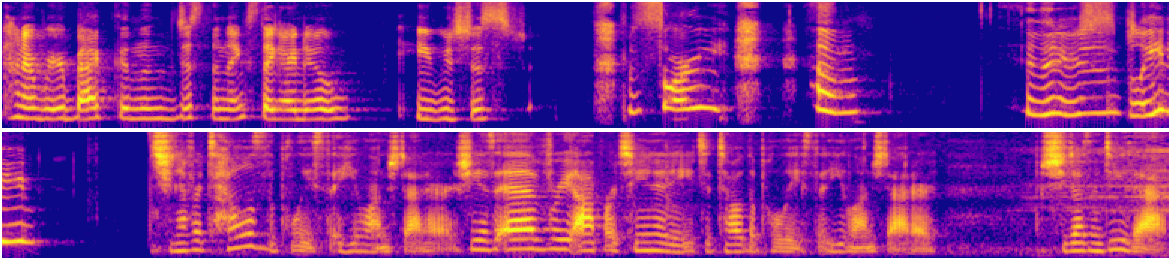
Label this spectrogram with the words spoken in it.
kind of reared back, and then just the next thing I know, he was just, I'm sorry, um, and then he was just bleeding. She never tells the police that he lunged at her. She has every opportunity to tell the police that he lunged at her, she doesn't do that.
